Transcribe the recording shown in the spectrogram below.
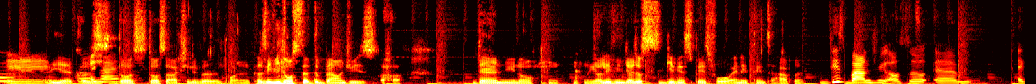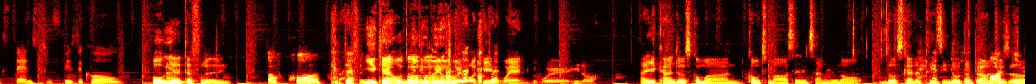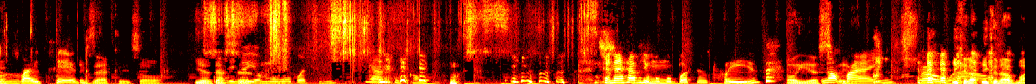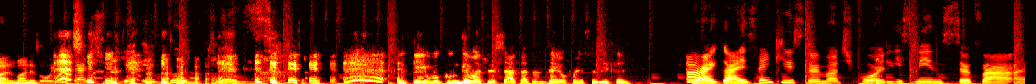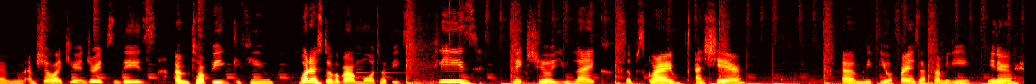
Mm. Yeah, because Okay. those those are actually very important. Because if you don't set the boundaries, uh, then you know you're leaving. You're just giving space for anything to happen. this boundary also um extends to physical. Oh yeah, Um, definitely, Of course. definitely. You can't argue the way we were arguing when we were, you know, and you can't just come and come to my house anytime. You know, those kind of things. You know, the boundaries are Uninvited. exactly. So yeah, that's you know it. your momo button. Yeah, I could come. Can I have your Momo button, please? Oh yes, not baby. mine. Oh, wow. You can have, you can have mine. Mine is always. You yours. guys should get a room, please. okay, we can give us a shout out and tell your friends to listen. All right, guys. Thank you so much for listening so far. Um, I'm sure like you enjoyed today's um topic. If you want us to talk about more topics, please make sure you like, subscribe, and share um with your friends and family. You know,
